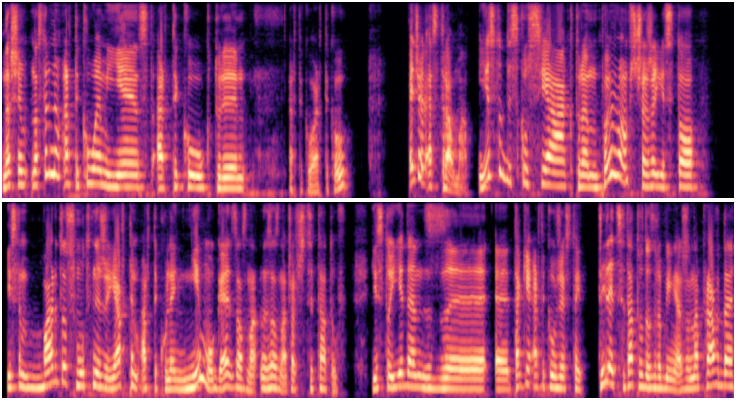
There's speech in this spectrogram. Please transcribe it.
Naszym następnym artykułem jest artykuł, który. Artykuł, artykuł. Agile as Trauma. Jest to dyskusja, którą powiem Wam szczerze, jest to Jestem bardzo smutny, że ja w tym artykule nie mogę zazna zaznaczać cytatów. Jest to jeden z e, takich artykułów, że jest tutaj tyle cytatów do zrobienia, że naprawdę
